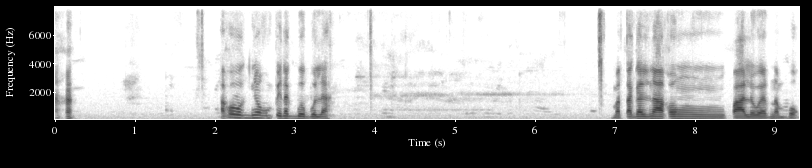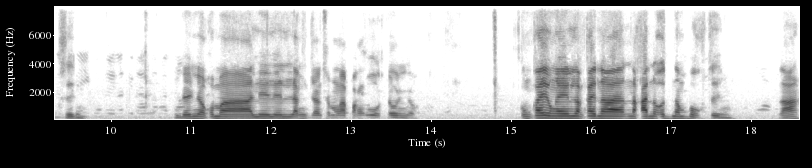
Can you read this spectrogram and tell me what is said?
Ako wag nyo akong pinagbubula. Matagal na akong follower ng boxing. Hindi nyo ako malilin lang dyan sa mga pang-uto nyo. Kung kayo ngayon lang kayo na nakanood ng boxing, na?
